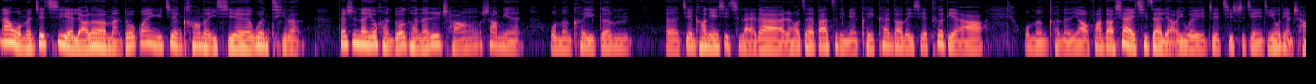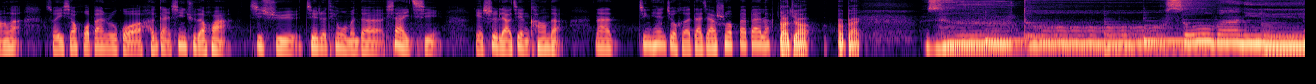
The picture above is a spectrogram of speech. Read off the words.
那我们这期也聊了蛮多关于健康的一些问题了，但是呢，有很多可能日常上面我们可以跟呃健康联系起来的，然后在八字里面可以看到的一些特点啊，我们可能要放到下一期再聊，因为这期时间已经有点长了，所以小伙伴如果很感兴趣的话，继续接着听我们的下一期，也是聊健康的。那今天就和大家说拜拜了。大家拜拜。そばに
